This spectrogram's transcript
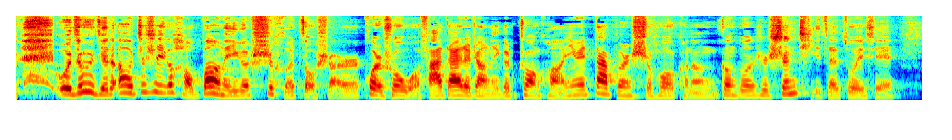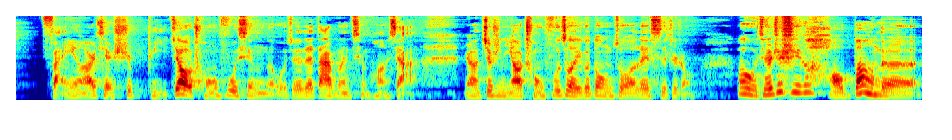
我就会觉得哦，这是一个好棒的一个适合走神儿，或者说我发呆的这样的一个状况。因为大部分时候可能更多的是身体在做一些反应，而且是比较重复性的。我觉得在大部分情况下，然后就是你要重复做一个动作，类似这种。哦，我觉得这是一个好棒的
